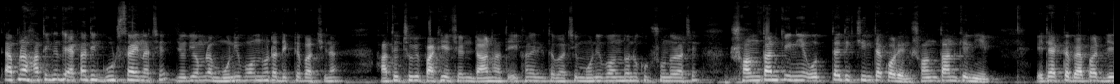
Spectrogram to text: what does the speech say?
তা আপনার হাতে কিন্তু একাধিক গুড সাইন আছে যদি আমরা মণিবন্ধনটা দেখতে পাচ্ছি না। হাতের ছবি পাঠিয়েছেন, ডান হাতে এখানে দেখতে পাচ্ছি, মণিবন্ধনও খুব সুন্দর আছে। সন্তানকে নিয়ে অত্যাধিক চিন্তা করেন, সন্তানকে নিয়ে। এটা একটা ব্যাপার যে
